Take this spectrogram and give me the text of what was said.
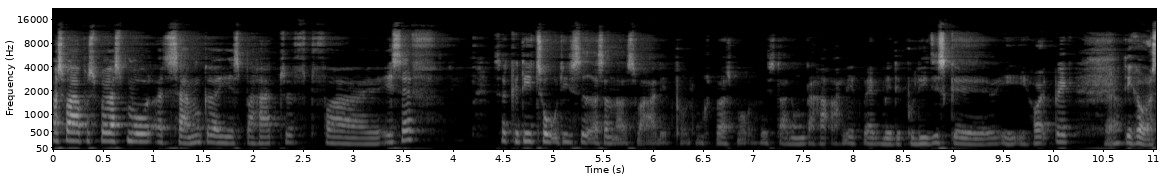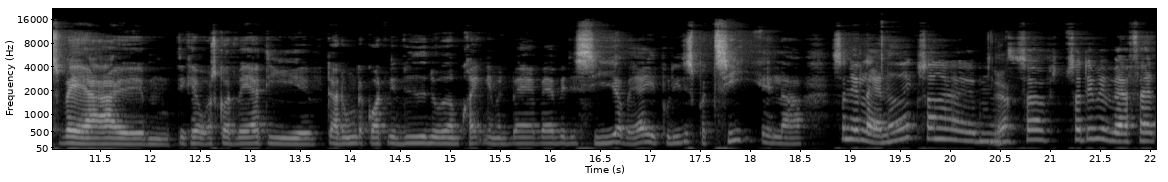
og svarer på spørgsmål, og det samme gør Jesper Hartøft fra øh, SF. Så kan de to, de sidder sådan og svarer lidt på nogle spørgsmål, hvis der er nogen, der har lidt med med det politiske øh, i Holbæk. Ja. Det kan også være, øh, det kan også godt være, at de, der er nogen, der godt vil vide noget omkring, jamen, hvad, hvad vil det sige at være i et politisk parti, eller sådan et eller andet. Ikke? Så, øh, ja. så, så det vil i hvert fald,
